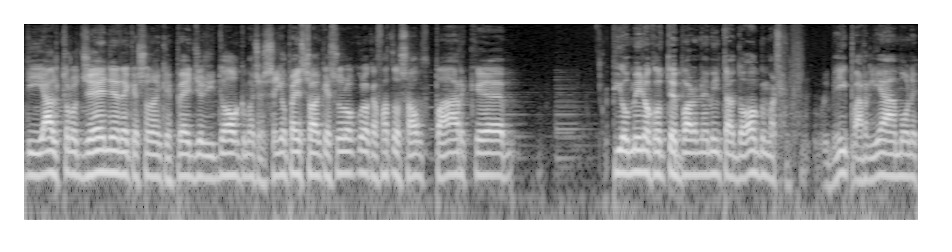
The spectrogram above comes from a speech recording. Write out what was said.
di altro genere che sono anche peggio di Dogma, cioè se io penso anche solo a quello che ha fatto South Park più o meno contemporaneamente a Dogma, lì parliamone.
